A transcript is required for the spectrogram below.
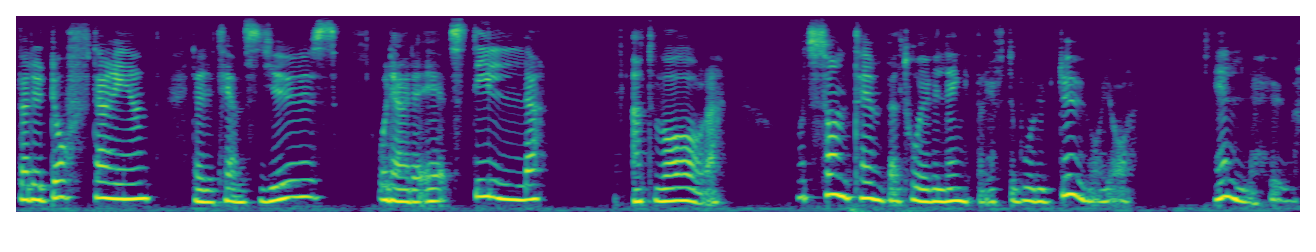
där det doftar rent, där det tänds ljus och där det är stilla att vara. Och ett sånt tempel tror jag vi längtar efter både du och jag. Eller hur?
